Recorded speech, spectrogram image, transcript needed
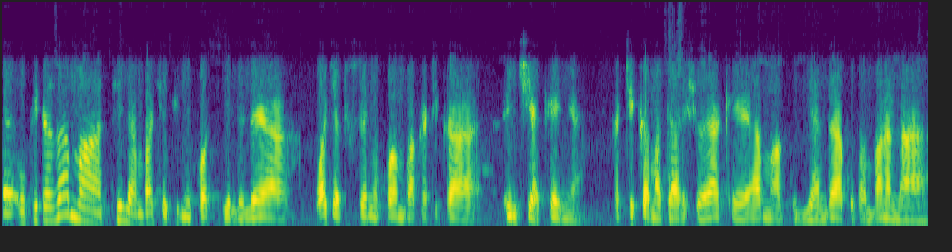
E, ukitazama kile ambacho kimekuwa kikiendelea, wacha tuseme kwamba katika nchi ya Kenya katika matayarisho yake ama kujiandaa kupambana na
